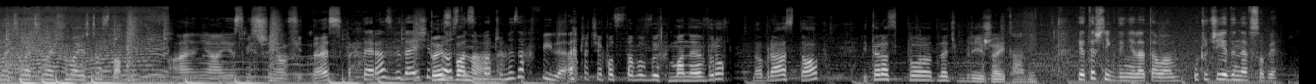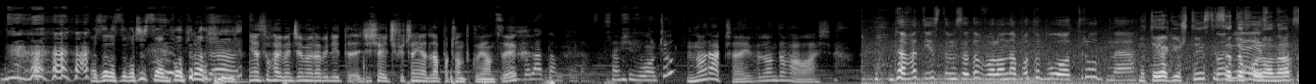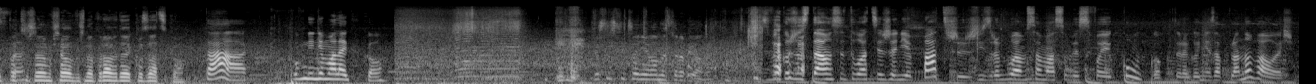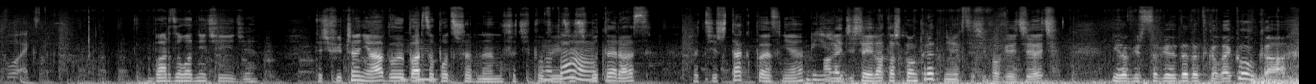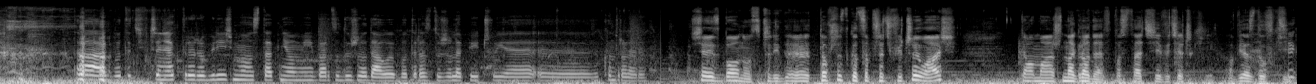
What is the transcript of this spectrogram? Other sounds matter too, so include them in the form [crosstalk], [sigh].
trzymaj, trzymaj, trzymaj, trzymaj, jeszcze stop. Ania jest mistrzynią fitness. Teraz wydaje się To jest proste, zobaczymy za chwilę. Uczę cię podstawowych manewrów. Dobra, stop. I teraz podleć bliżej talii. Ja też nigdy nie latałam. Uczucie jedyne w sobie. A zaraz zobaczysz, co on potrafi. Nie, słuchaj, będziemy robili dzisiaj ćwiczenia dla początkujących. Bo latam teraz. Sam się wyłączył? No raczej, wylądowałaś. Nawet jestem zadowolona, bo to było trudne. No to jak już ty jesteś To zadowolona, jest to znaczy, że musiało być naprawdę kozacko. Tak. U mnie nie ma lekko. Już to ćwiczenie mamy zrobione. Wykorzystałam sytuację, że nie patrzysz i zrobiłam sama sobie swoje kółko, którego nie zaplanowałeś. Było ekstra. Bardzo ładnie ci idzie. Te ćwiczenia były bardzo potrzebne, muszę ci powiedzieć, tak. bo teraz lecisz tak pewnie. Widzisz? Ale dzisiaj latasz konkretnie, chcę ci powiedzieć. I robisz sobie dodatkowe kółka. [laughs] Tak, bo te ćwiczenia, które robiliśmy ostatnio mi bardzo dużo dały, bo teraz dużo lepiej czuję yy, kontrolery. Dzisiaj jest bonus, czyli e, to wszystko, co przećwiczyłaś, to masz nagrodę w postaci wycieczki, objazdówki.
